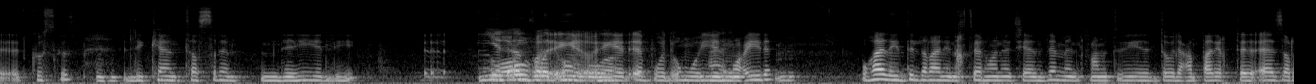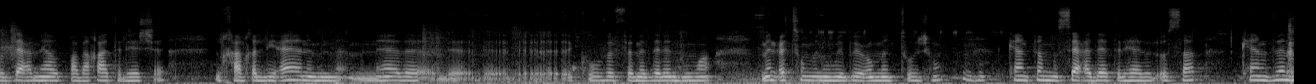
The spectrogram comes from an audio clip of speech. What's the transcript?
الكسكس اللي كانت تصلا منها هي اللي هي الأب والأم هي الأب والأم وهي المعيدة. وهذا يدل راني نختار هنا زمن اللي قامت به الدولة عن طريق تآزر الدعم هذه الطبقات الهشة الخلق اللي عانى من من هذا الكوفر. فمثلا هم منعتهم إنهم يبيعوا منتوجهم. كان ثم مساعدات لهذه الأسر. كان ثم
